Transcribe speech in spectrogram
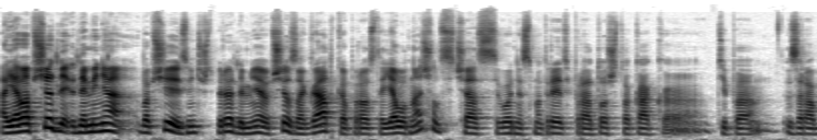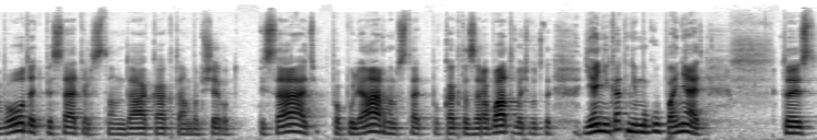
А я вообще, для, для меня, вообще, извините, что перевод, для меня вообще загадка просто. Я вот начал сейчас сегодня смотреть про то, что как, э, типа, заработать писательством, да, как там вообще вот писать, популярным стать, как-то зарабатывать. Вот я никак не могу понять. То есть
